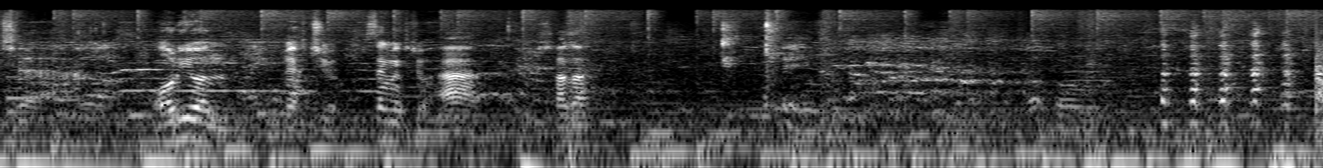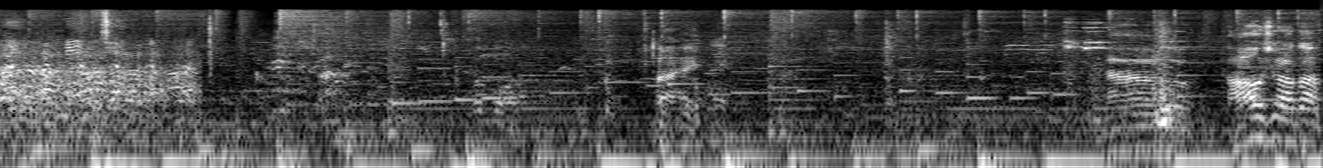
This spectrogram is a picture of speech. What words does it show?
자 어리온 맥주 생맥주. 아 사다 아우 시원하다.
